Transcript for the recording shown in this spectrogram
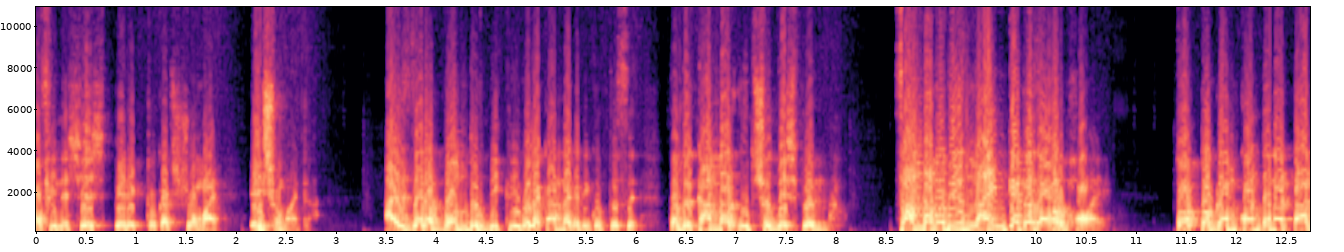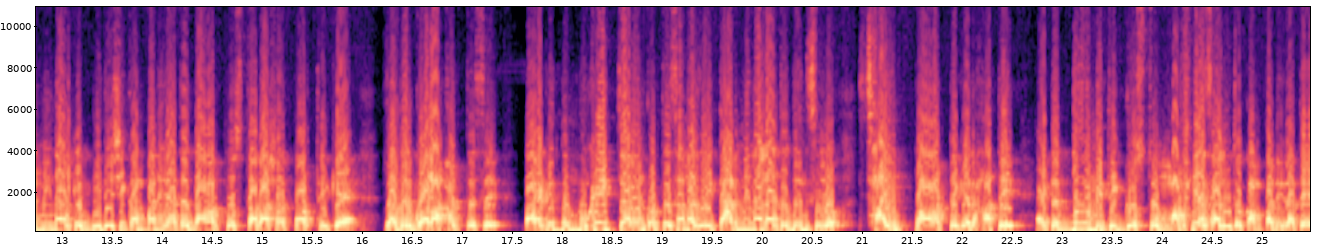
কফিনে শেষ পেরেক ঠোকার সময়, এই সময়টা। আজ যারা বন্দর বিক্রি বলে কান্নাকাটি করতেছে তাদের কান্নার উৎস দেশপ্রেম না। চান্দাবাদীর লাইন কেটে যাওয়ার ভয়। চট্টগ্রাম কন্টেনার টার্মিনালকে বিদেশি কোম্পানির হাতে দেওয়ার প্রস্তাব আসার পর থেকে যাদের গলা ফাটতেছে, তারা কিন্তু মুখে উচ্চারণ করতেছে না যে এই টার্মিনাল এতদিন ছিল সাইড পাওয়ার টেকের হাতে, একটা দুর্নীতিগ্রস্ত মাফিয়া চালিত কোম্পানির হাতে,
